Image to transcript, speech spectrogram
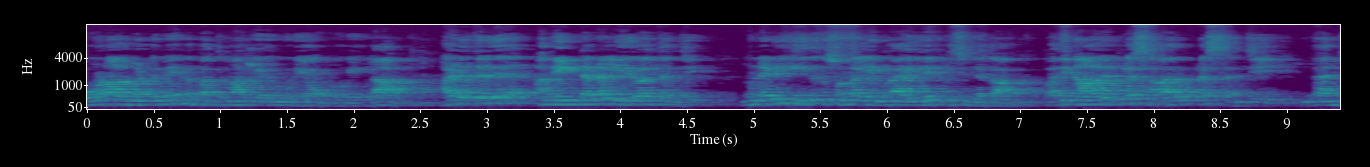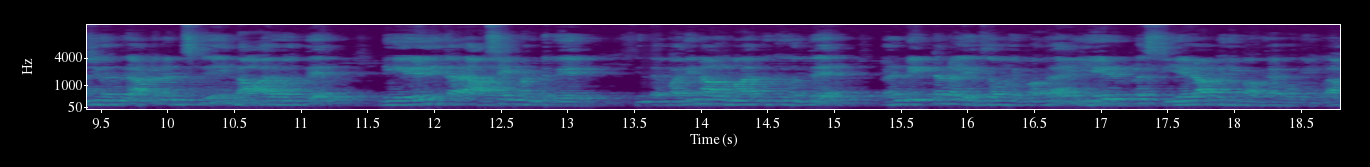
போனால் மட்டுமே இந்த பத்து மார்க் எடுக்க முடியும் ஓகேங்களா? அடுத்தது அந்த இன்டர்னல் இருபத்தஞ்சு. முன்னாடி இதுக்கு சொன்ன இல்லைங்களா இதே ப்ரொசீஜர் தான். பதினாலு பிளஸ் ஆறு பிளஸ் அஞ்சு. இந்த அஞ்சு வந்து அட்டண்டன்ஸ்க்கு இந்த ஆறு வந்து நீங்க எழுதி தர அசைன்மெண்ட்டுக்கு இந்த பதினாலு மார்க்குக்கு வந்து ரெண்டு இன்டர்னல் எக்ஸாம் வைப்பாங்க. ஏழு பிளஸ் ஏழா பிரிப்பாங்க ஓகேங்களா?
